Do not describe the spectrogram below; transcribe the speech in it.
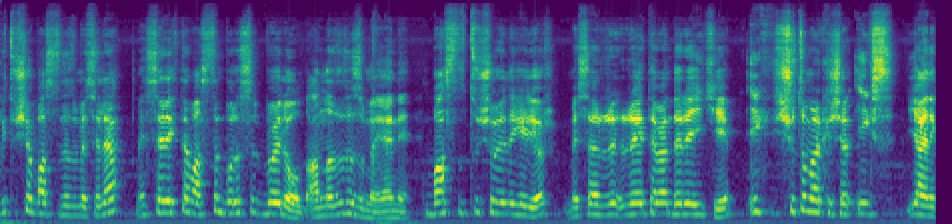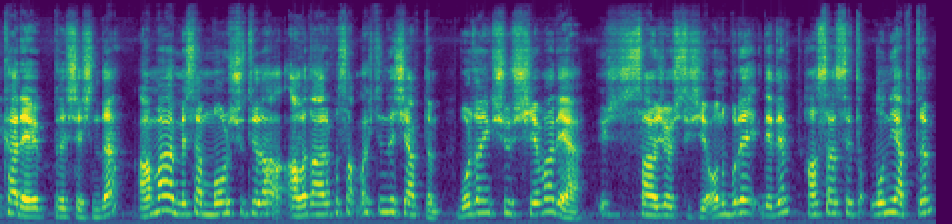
Bir tuşa bastınız mesela. Mesela select'e bastım. Burası böyle oldu. Anladınız mı yani? Bastı tuş öyle geliyor. Mesela R- RT bende R2. İlk şutum arkadaşlar X. Yani kare PlayStation'da. Ama mesela mor şut ya da havadan araba satmak için de şey yaptım. Buradan ilk şu şey var ya. Üst sağ joystick şey. Onu buraya ekledim. Hassasiyeti onu yaptım.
